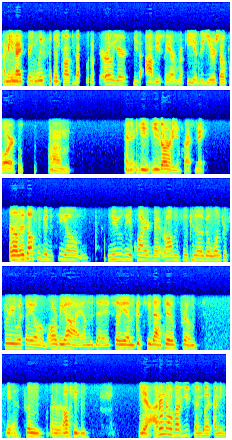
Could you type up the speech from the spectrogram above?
I mean. I think we talked about it a little bit earlier. He's obviously our rookie of the year so far, um, and he he's already impressed me. Um, it's also good to see um newly acquired Met Robinson Cano go one for three with a um RBI on the day. So yeah, it was good to see that too from yeah from or off season. Yeah, I don't know about you, Tim, but I mean,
